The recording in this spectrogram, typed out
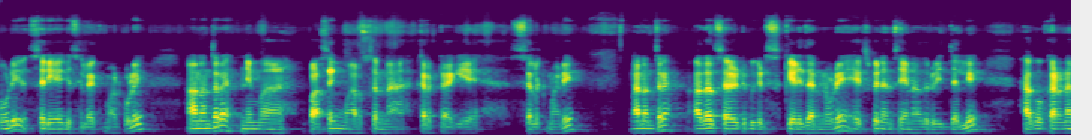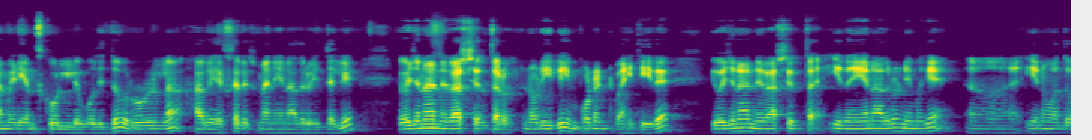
ನೋಡಿ ಸರಿಯಾಗಿ ಸೆಲೆಕ್ಟ್ ಮಾಡ್ಕೊಳ್ಳಿ. ಆನಂತರ ನಿಮ್ಮ ಪಾಸಿಂಗ್ ಮಾರ್ಕ್ಸನ್ನು ಕರೆಕ್ಟಾಗಿ ಸೆಲೆಕ್ಟ್ ಮಾಡಿ. ಆನಂತರ ಅದರ್ ಸರ್ಟಿಫಿಕೇಟ್ಸ್ ಕೇಳಿದ್ದಾರೆ ನೋಡಿ ಎಕ್ಸ್ಪೀರಿಯನ್ಸ್ ಏನಾದರೂ ಇದ್ದಲ್ಲಿ ಹಾಗೂ ಕನ್ನಡ ಮೀಡಿಯಂ ಸ್ಕೂಲಲ್ಲಿ ಓದಿದ್ದು ರೂರಲ್ ಹಾಗೂ ಎಕ್ಸರ್ವಿಸ್ ಮ್ಯಾನ್ ಏನಾದರೂ ಇದ್ದಲ್ಲಿ ಯೋಜನಾ ನಿರಾಶ್ರಿತರು ನೋಡಿ, ಇಲ್ಲಿ ಇಂಪಾರ್ಟೆಂಟ್ ಮಾಹಿತಿ ಇದೆ. ಯೋಜನಾ ನಿರಾಶ್ರಿತ ಇದು ಏನಾದರೂ ನಿಮಗೆ ಏನೋ ಒಂದು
